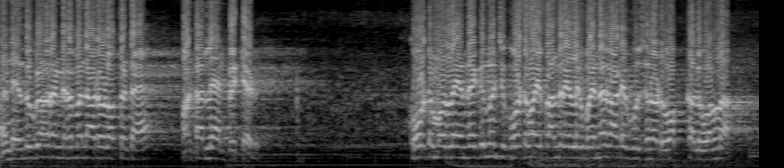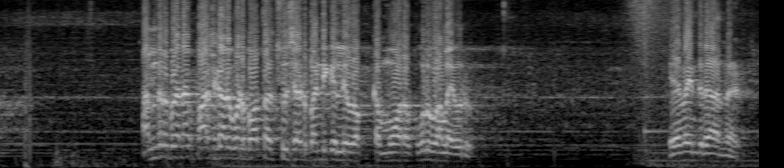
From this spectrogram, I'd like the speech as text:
అంటే ఎందుకు కొనరు నిజమైన ఆడవాళ్ళు వస్తుంటే? కొంటారులే అని పెట్టాడు. కోట మొదలైన దగ్గర నుంచి కోట వైపు అందరూ ఇళ్ళకి ఆడే కూర్చున్నాడు ఒక్కళ్ళు వల్ల. అందరు పోయినాక పాషగారు కూడా పోతా చూశాడు బండికి వెళ్ళి ఒక్క మూర పూలు వల్ల ఎవరు. ఏమైందిరా అన్నాడు.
